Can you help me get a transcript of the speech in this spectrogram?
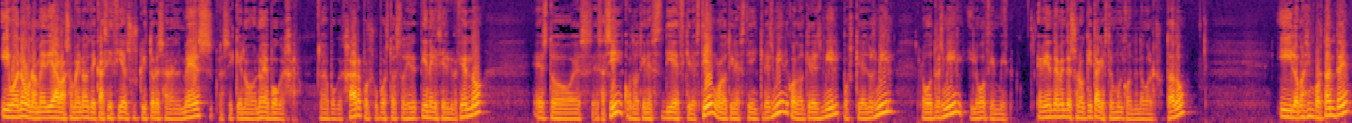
Y bueno, una media más o menos de casi 100 suscriptores en el mes, así que no, no me puedo quejar. No me puedo quejar, por supuesto esto tiene que seguir creciendo. Esto es, es así, cuando tienes 10 quieres 100, cuando tienes 100 quieres 1000, cuando quieres 1000 pues quieres 2000 luego 3.000 y luego 100.000. Evidentemente eso no quita que estoy muy contento con el resultado. Y lo más importante,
